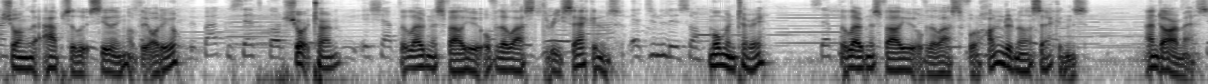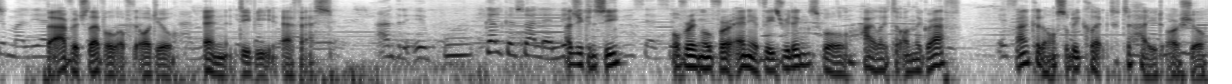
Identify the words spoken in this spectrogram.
showing the absolute ceiling of the audio. Short term, the loudness value over the last 3 seconds. Momentary, the loudness value over the last 400 milliseconds, and RMS, the average level of the audio in dBFS. As you can see, hovering over any of these readings will highlight it on the graph, and can also be clicked to hide or show.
